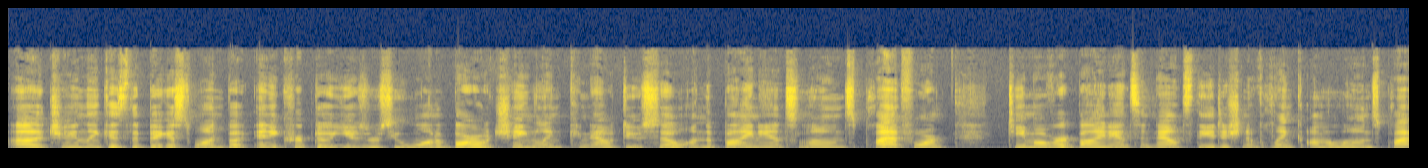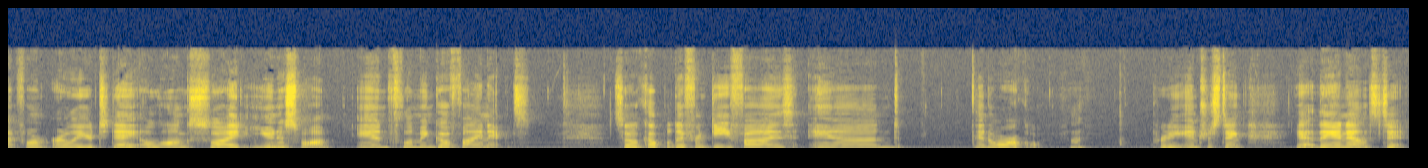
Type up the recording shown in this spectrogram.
Uh, Chainlink is the biggest one, but any crypto users who want to borrow Chainlink can now do so on the Binance Loans platform. The team over at Binance announced the addition of Link on the Loans platform earlier today alongside Uniswap and Flamingo Finance. So, a couple different DeFi's and an Oracle pretty interesting. Yeah, they announced it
